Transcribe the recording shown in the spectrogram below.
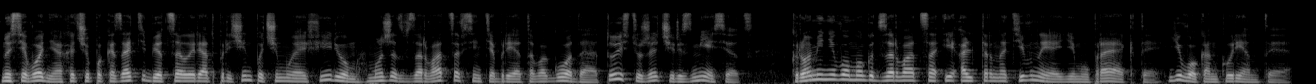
Но сегодня я хочу показать тебе целый ряд причин, почему эфириум может взорваться в сентябре этого года, то есть уже через месяц. Кроме него могут взорваться и альтернативные ему проекты, его конкуренты.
